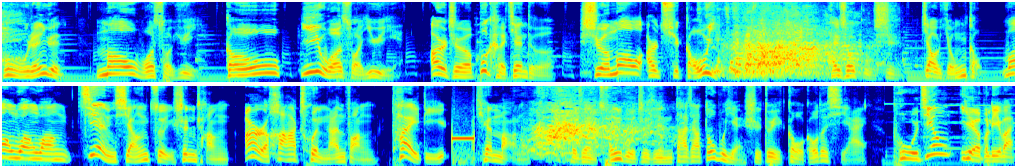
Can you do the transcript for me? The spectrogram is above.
古人云：“猫我所欲也，狗亦我所欲也，二者不可兼得，舍猫而取狗也。”还有首古诗叫《咏狗》：“汪汪汪，剑响嘴身长，二哈蠢难防，泰迪天盲。”可见从古至今，大家都不掩饰对狗狗的喜爱，普京也不例外。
